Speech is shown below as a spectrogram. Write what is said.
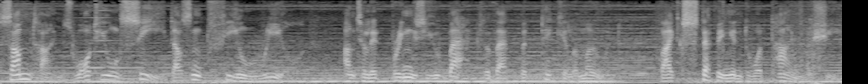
Sometimes what you'll see doesn't feel real until it brings you back to that particular moment, like stepping into a time machine.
